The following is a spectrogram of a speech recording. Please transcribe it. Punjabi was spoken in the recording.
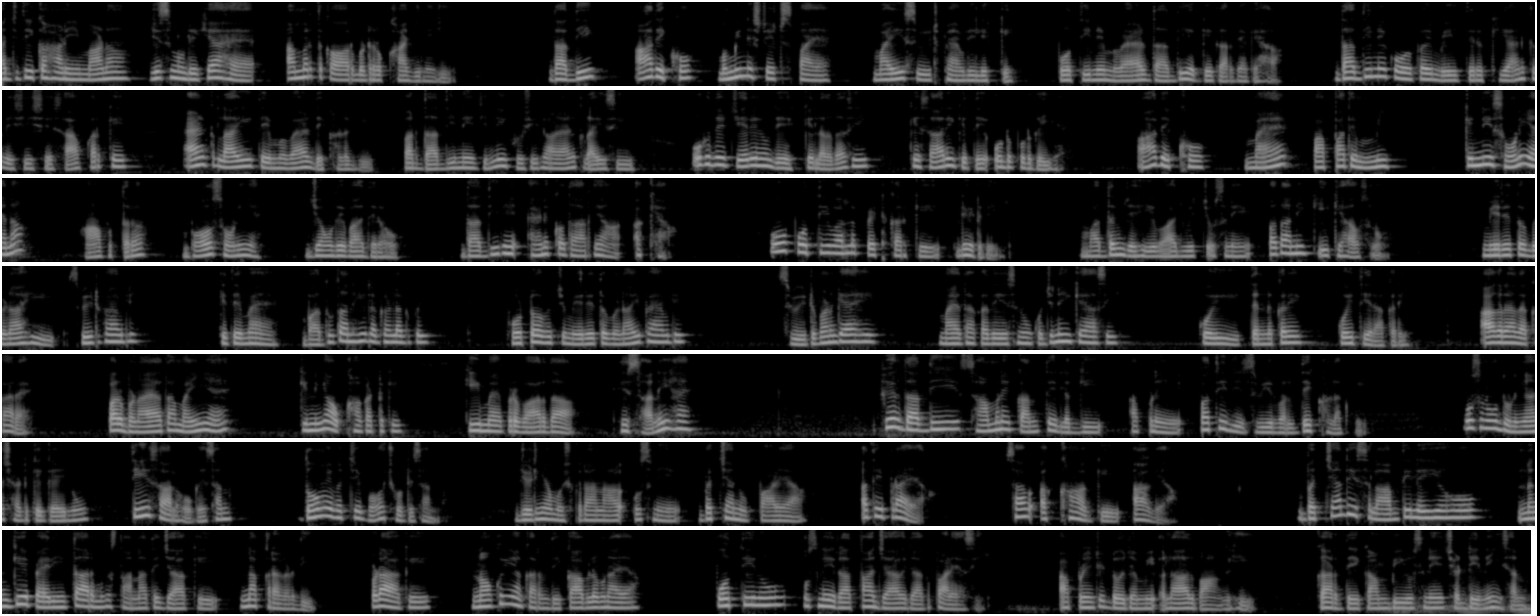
ਅੱਜ ਦੀ ਕਹਾਣੀ ਮਾਣਾ, ਜਿਸ ਨੂੰ ਲਿਖਿਆ ਹੈ ਅੰਮ੍ਰਿਤ ਕੌਰ ਬਡਰੁੱਖਾਂ ਜੀ ਨੇ ਜੀ। ਦਾਦੀ, ਆਹ ਦੇਖੋ, ਮੰਮੀ ਨੇ ਸਟੇਟਸ ਪਾਇਆ ਮਾਈ ਸਵੀਟ ਫੈਮਿਲੀ ਲਿਖ ਕੇ। ਪੋਤੀ ਨੇ ਮੋਬਾਈਲ ਦਾਦੀ ਅੱਗੇ ਕਰਦਿਆਂ ਕਿਹਾ। ਦਾਦੀ ਨੇ ਕੋਲ ਪਏ ਮੇਜ਼ ਤੇ ਰੱਖੀ ਐਨਕ ਦੇ ਸ਼ੀਸ਼ੇ ਸਾਫ਼ ਕਰਕੇ ਐਨਕ ਲਾਈ ਤੇ ਮੋਬਾਈਲ ਦੇਖਣ ਲੱਗੀ। ਪਰ ਦਾਦੀ ਨੇ ਜਿੰਨੀ ਖੁਸ਼ੀ ਨਾਲ ਐਨਕ ਲਾਈ ਸੀ, ਉਹਦੇ ਚਿਹਰੇ ਨੂੰ ਦੇਖ ਕੇ ਲੱਗਦਾ ਸੀ ਕਿ ਸਾਰੀ ਕਿਤੇ ਉੱਡ ਪੁੱਡ ਗਈ ਹੈ। ਆਹ ਦੇਖੋ, ਮੈਂ, ਪਾਪਾ ਤੇ ਮੰਮੀ ਕਿੰਨੀ ਸੋਹਣੀ ਹੈ ਨਾ। ਹਾਂ ਪੁੱਤਰ, ਬਹੁਤ ਸੋਹਣੀ ਹੈ, ਜਿਉਂਦੇ ਵੱਸਦੇ ਰਹੋ। ਦਾਦੀ ਨੇ ਐਨਕ ਉਤਾਰਦਿਆਂ ਆਖਿਆ। ਉਹ ਪੋਤੀ ਵੱਲ ਪਿੱਠ ਕਰਕੇ ਲੇਟ ਗਈ। ਮਾਧਮ ਜਿਹੀ ਆਵਾਜ਼ ਵਿੱਚ ਉਸਨੇ ਪਤਾ ਨਹੀਂ ਕੀ ਕਿਹਾ ਉਸਨੂੰ। ਮੇਰੇ ਤੋਂ ਬਿਨਾਂ ਹੀ ਸਵੀਟ ਫੈਮਲੀ ਕਿਤੇ ਮੈਂ ਬਾਦੂ ਤਾਂ ਨਹੀਂ ਲੱਗਣ ਲੱਗ ਪਈ? ਫੋਟੋ ਵਿੱਚ ਮੇਰੇ ਤੋਂ ਬਿਨਾਂ ਹੀ ਫੈਮਲੀ ਸਵੀਟ ਬਣ ਗਿਆ ਇਹ। ਮੈਂ ਤਾਂ ਕਦੇ ਇਸ ਨੂੰ ਕੁਝ ਨਹੀਂ ਕਿਹਾ ਸੀ। ਕੋਈ ਤਿੰਨ ਕਰੇ ਕੋਈ ਤੇਰਾ ਕਰੇ। ਆਗਰਿਆਂ ਦਾ ਘਰ ਹੈ ਪਰ ਬਣਾਇਆ ਤਾਂ ਮੈਂ ਹੀ ਹੈ ਕਿੰਨੀਆਂ ਔਖਾਂ ਕੱਟ ਕੇ। ਕੀ ਮੈਂ ਪਰਿਵਾਰ ਦਾ ਹਿੱਸਾ ਨਹੀਂ ਹੈ? ਫਿਰ ਦਾਦੀ ਸਾਹਮਣੇ ਕੰਨ ਤੇ ਲੱਗੀ ਆਪਣੇ ਪਤੀ ਦੀ ਤਸਵੀਰ ਵੱਲ ਦੇਖਣ ਲੱਗ ਪਈ। ਉਸ ਨੂੰ ਦੁਨੀਆ ਛੱਡ ਕੇ ਗਏ ਨੂੰ 30 ਸਾਲ ਹੋ ਗਏ ਸਨ। ਦੋਵੇਂ ਬੱਚੇ ਬਹੁਤ ਛੋਟੇ ਸਨ। ਜਿਹੜੀਆਂ ਮੁਸ਼ਕਲਾਂ ਨਾਲ ਉਸਨੇ ਬੱਚਿਆਂ ਨੂੰ ਪਾਲਿਆ ਅਤੇ ਪੜਾਇਆ ਸਭ ਅੱਖਾਂ ਅੱਗੇ ਆ ਗਿਆ। ਬੱਚਿਆਂ ਦੀ ਸਲਾਮਤੀ ਲਈ ਉਹ ਨੰਗੇ ਪੈਰੀਂ ਧਾਰਮਿਕ ਸਥਾਨਾਂ ਤੇ ਜਾ ਕੇ ਨੱਕ ਰਗੜਦੀ, ਪੜ੍ਹਾ ਕੇ ਨੌਕਰੀਆਂ ਕਰਨ ਦੇ ਕਾਬਲ ਬਣਾਇਆ। ਪੋਤੀ ਨੂੰ ਉਸਨੇ ਰਾਤਾਂ ਜਾਗ ਜਾਗ ਪਾਲਿਆ ਸੀ। ਆਪਣੀ ਢਿੱਡੋ ਜੰਮੀ ਔਲਾਦ ਵਾਂਗ ਹੀ ਘਰ ਦੇ ਕੰਮ ਵੀ ਉਸਨੇ ਛੱਡੇ ਨਹੀਂ ਸਨ।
